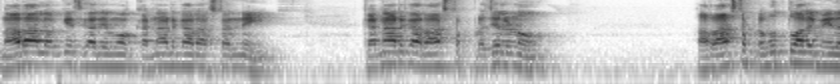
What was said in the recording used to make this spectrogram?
నారా లోకేష్ గారేమో కర్ణాటక రాష్ట్రాన్ని కర్ణాటక రాష్ట్ర ప్రజలను ఆ రాష్ట్ర ప్రభుత్వాల మీద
